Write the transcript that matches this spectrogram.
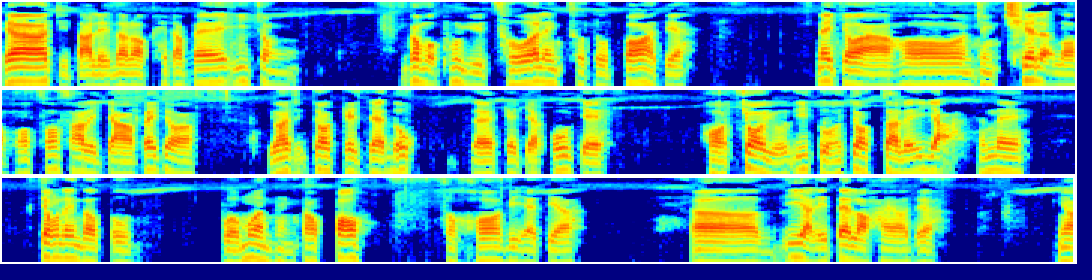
thế chỉ ta lên đó là khi đó bé ý trong có một phong dụ số lên số tổ bao thì này cho à họ chẳng chia lại là họ xóa xa lý cha bé cho giờ cho cái cha đúc để cái cha cố chế họ choอยู่ý tuổi cho ra đấy dạ thế này trong lên đầu tổ bữa muộn thành tao bao so khó vì à ở địa ờ ý à là đi tới lò hay à ở địa nhà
